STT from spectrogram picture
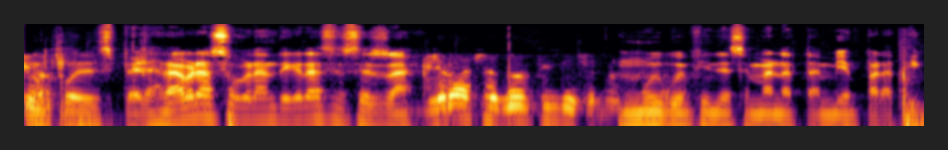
no puede esperar. Abrazo grande, gracias, Ezra. Gracias, buen fin de semana. Muy buen fin de semana también para ti.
